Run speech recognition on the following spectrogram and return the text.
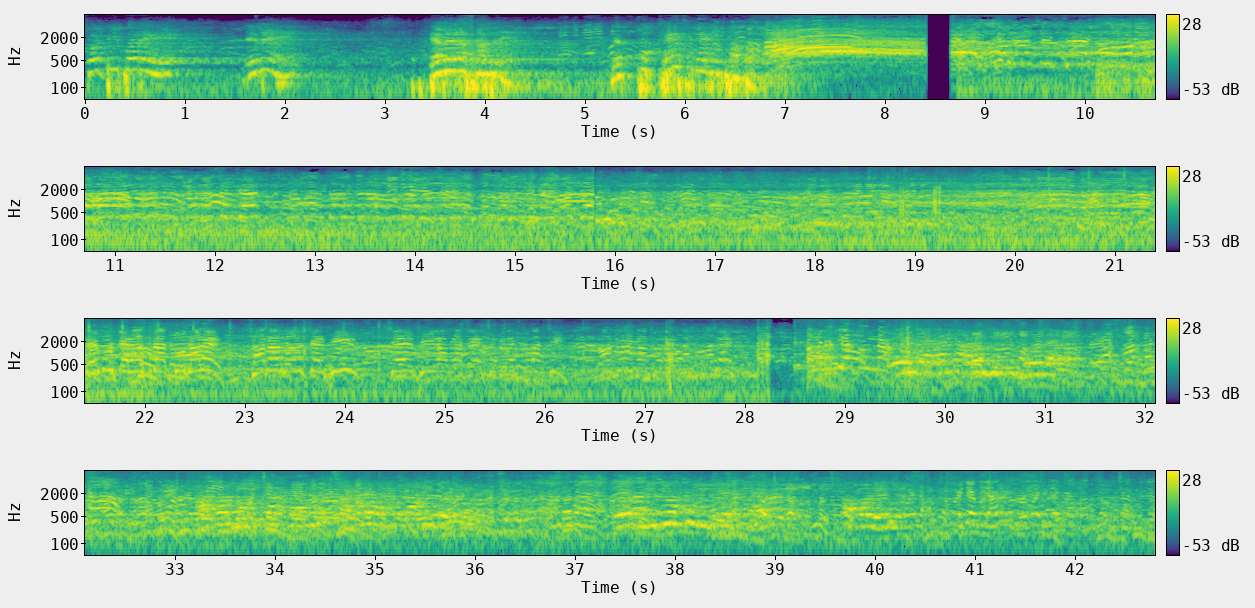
চটি পরে নেমে ক্যামেরা সামনে মেরি ফটো এই মুহূর্তে রাস্তার দুধারে সাধারণ মানুষের ভিড়, সেই ভিড় আমরা সেই ছবি দেখতে পাচ্ছি। রজনীকান্ত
